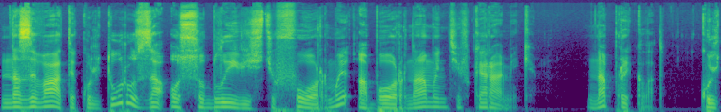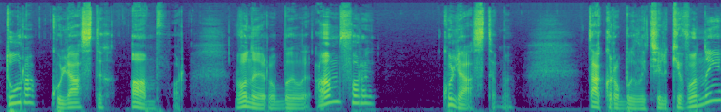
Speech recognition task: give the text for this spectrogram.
називати культуру за особливістю форми або орнаментів кераміки. Наприклад, культура кулястих амфор. Вони робили амфори кулястими. Так робили тільки вони,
